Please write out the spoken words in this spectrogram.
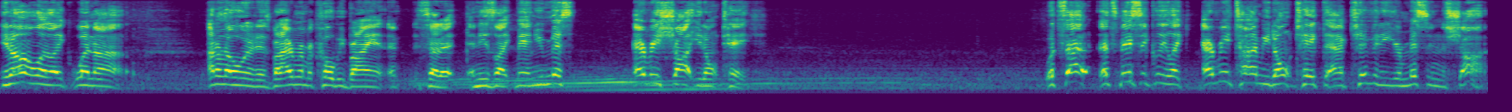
You know, like when, uh, I don't know who it is, but I remember Kobe Bryant said it, and he's like, "Man, you missed every shot you don't take. What's that? That's basically like every time you don't take the activity, you're missing the shot.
